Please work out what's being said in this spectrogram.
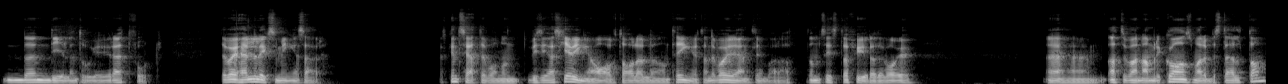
Den dealen tog jag ju rätt fort. Det var ju heller liksom inget så här. Jag ska inte säga att det var någon, jag skrev inga avtal eller någonting. Utan det var ju egentligen bara att de sista fyra, det var ju eh, att det var en amerikan som hade beställt dem.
